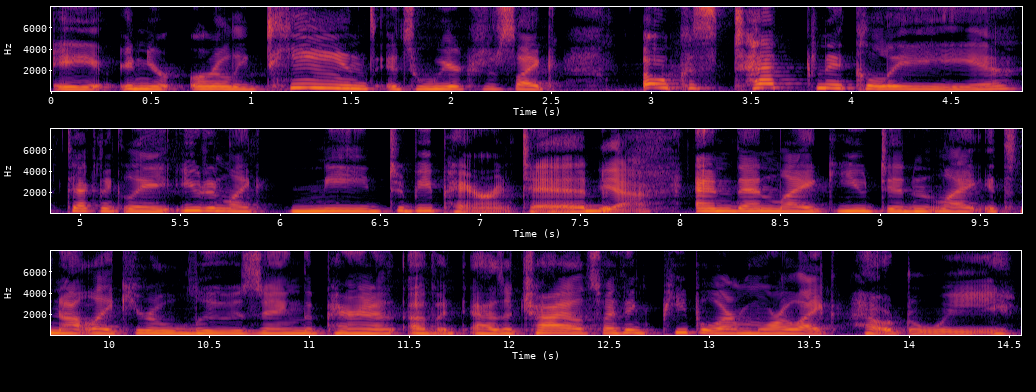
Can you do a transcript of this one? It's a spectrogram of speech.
a in your early teens, it's weird 'cause it's like, oh, because technically, technically, you didn't like need to be parented. Yeah. And then like you didn't like it's not like you're losing the parent of it as a child. So I think people are more like, how do we?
